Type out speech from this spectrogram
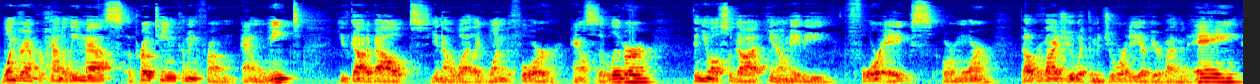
one gram per pound of lean mass of protein coming from animal meat. You've got about, you know, what, like one to four ounces of liver. Then you also got, you know, maybe four eggs or more. That'll provide you with the majority of your vitamin A,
